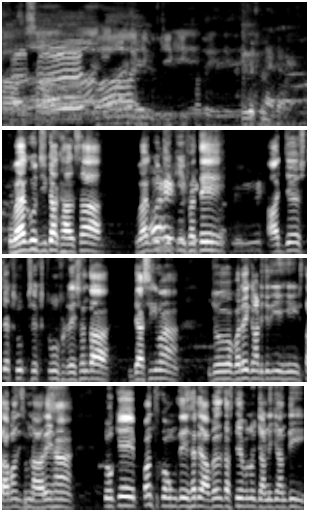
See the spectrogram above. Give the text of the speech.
ਖਾਲਸਾ ਵਾਹਿਗੁਰੂ ਜੀ ਕੀ ਫਤਿਹ। ਵਾਹਿਗੁਰੂ ਜੀ ਕਾ ਖਾਲਸਾ ਵਾਹਿਗੁਰੂ ਜੀ ਕੀ ਫਤਿਹ। ਅੱਜ ਸਿੱਖ ਸਟੂਡੈਂਟ ਫੈਡਰੇਸ਼ਨ ਦਾ 82ਵਾਂ ਜੋ ਵਰੇਗੰਢ ਜਿਹੜੀ ਅਸੀਂ ਸਥਾਪਨਾ ਦਿਵਸ ਮਨਾ ਰਹੇ ਹਾਂ ਕਿਉਂਕਿ ਪੰਥ ਕੌਮ ਦੇ ਹਰਿਆਵਲ ਦਸਤੇ ਵੱਲੋਂ ਜਾਣੀ ਜਾਂਦੀ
